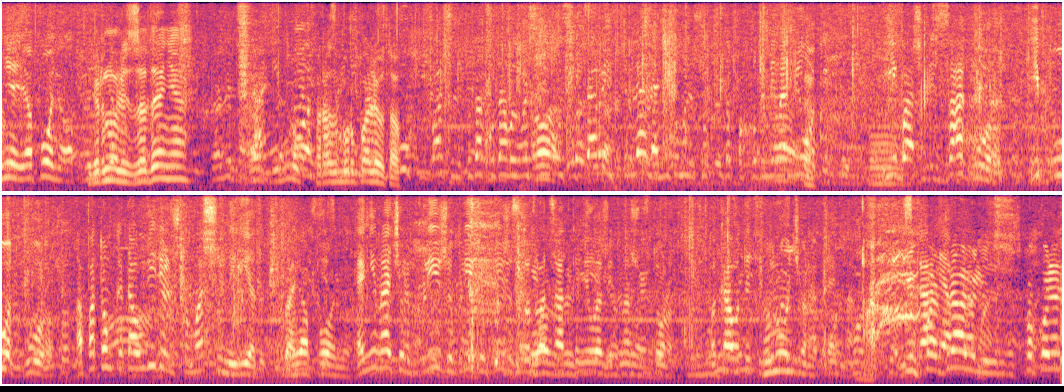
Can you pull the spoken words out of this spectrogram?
Не, я понял. Вернулись с задания. Разбор полетов. Ебашили туда, куда вы 82 стреляли, они думали, что оттуда, походу, минометы. И ебашили за город и под город. А потом, когда увидели, что машины едут, ебать, я понял. Они начали ближе, ближе, ближе 120-ками ложить в нашу сторону. Пока вот эти дрочеры, блядь, искали обратно. спокойно.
